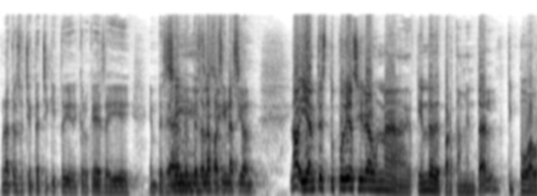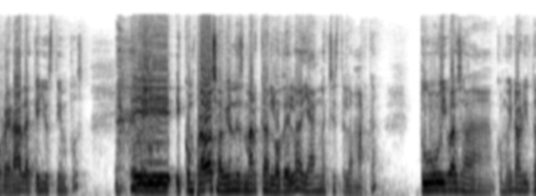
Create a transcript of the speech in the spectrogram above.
una 380 chiquito y creo que desde ahí empecé a- me empezó sí, la sí. fascinación. No, y antes tú podías ir a una tienda departamental, tipo ahorrera de aquellos tiempos, y, y comprabas aviones marca Lodela, ya no existe la marca. Tú ibas a, como ir ahorita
